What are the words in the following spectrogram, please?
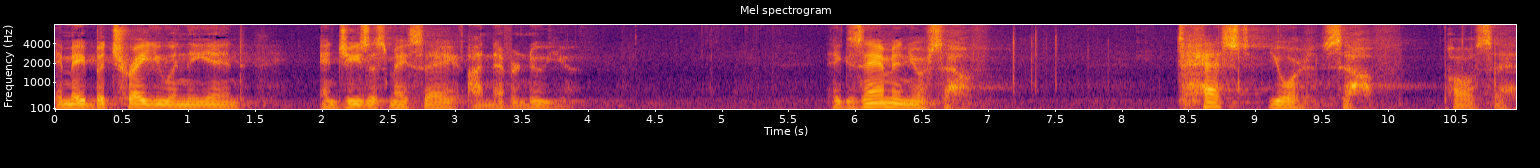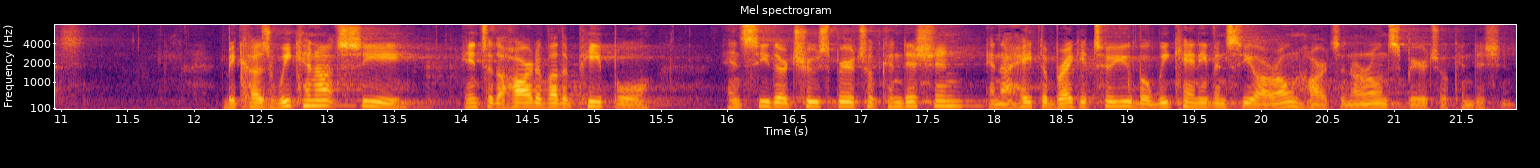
it may betray you in the end. And Jesus may say, I never knew you. Examine yourself. Test yourself, Paul says. Because we cannot see into the heart of other people and see their true spiritual condition. And I hate to break it to you, but we can't even see our own hearts and our own spiritual condition.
